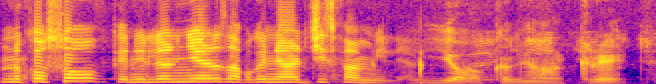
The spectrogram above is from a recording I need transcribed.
Në Kosovë keni lënë njerëz apo keni ardhur gjithë familja? Jo, kemi ardhur krejt.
